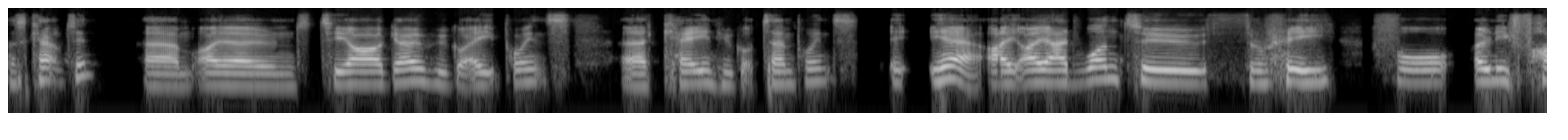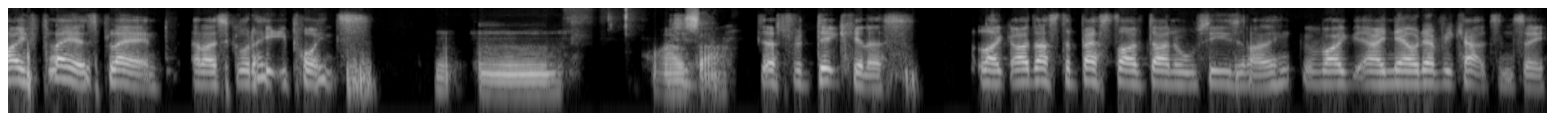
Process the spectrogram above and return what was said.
as captain. Um, I owned Thiago, who got eight points. Uh, Kane, who got ten points. It, yeah, I, I had one, two, three, four, only five players playing, and I scored eighty points. Mm, wowza. That's ridiculous. Like I, that's the best I've done all season. I think like I nailed every captaincy.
